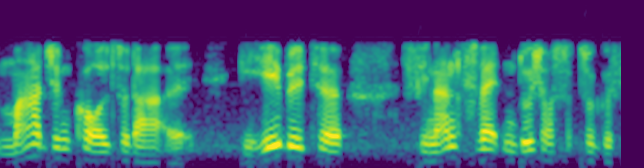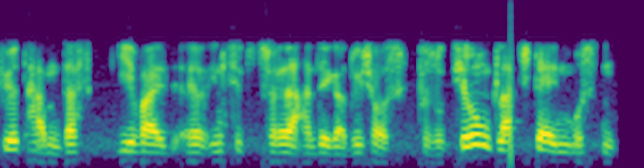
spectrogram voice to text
Margin Calls oder äh, gehebelte Finanzwetten durchaus dazu geführt haben, dass jeweils äh, institutionelle Anleger durchaus Positionen glattstellen mussten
